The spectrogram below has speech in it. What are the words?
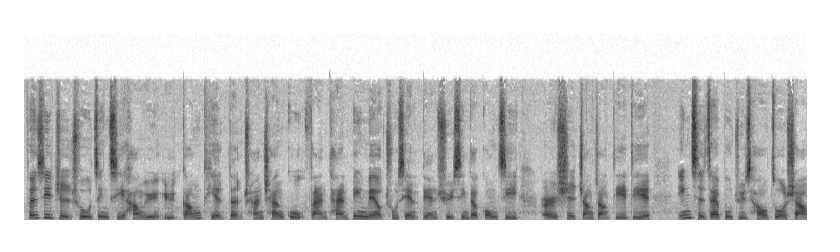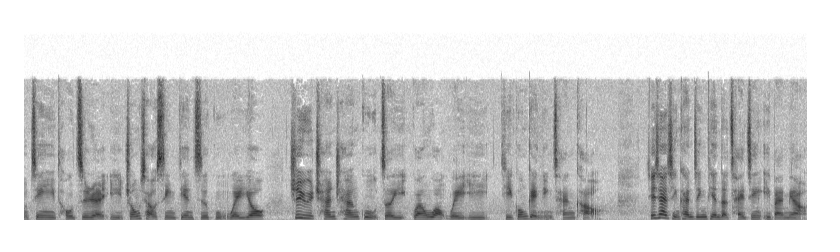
分析指出，近期航运与钢铁等传产股反弹，并没有出现连续性的攻击，而是涨涨跌跌。因此，在布局操作上，建议投资人以中小型电子股为优，至于传产股，则以观望为宜，提供给您参考。接下来，请看今天的财经一百秒。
